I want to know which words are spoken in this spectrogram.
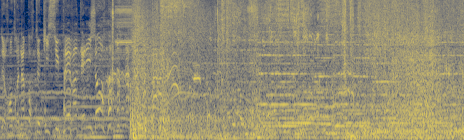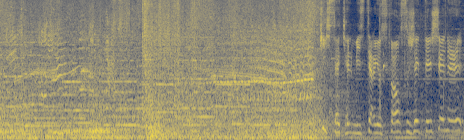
de rendre n'importe qui super intelligent. Qui sait quelle mystérieuse force j'ai déchaînée?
